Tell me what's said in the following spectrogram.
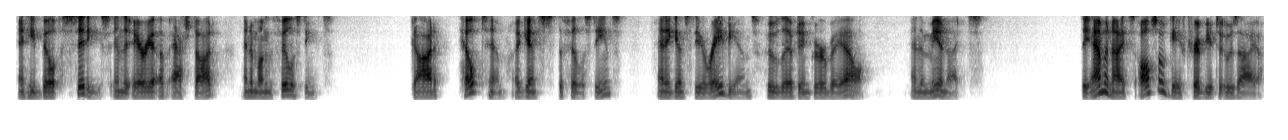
And he built cities in the area of Ashdod and among the Philistines. God helped him against the Philistines and against the Arabians who lived in Gurbaal and the Meunites. The Ammonites also gave tribute to Uzziah,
